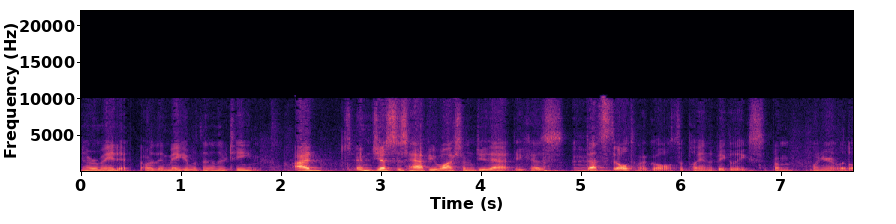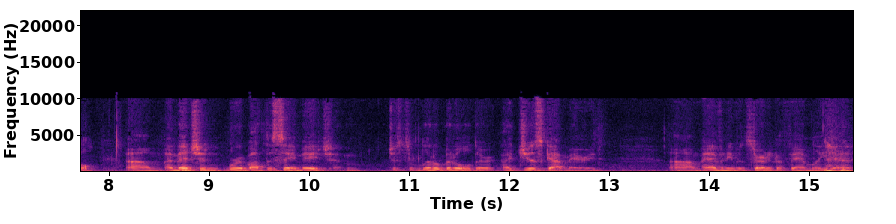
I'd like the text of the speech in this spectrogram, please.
never made it, or they make it with another team. I am just as happy watching them do that because Mm-hmm. that's the ultimate goal is to play in the big leagues from when you're little. Um, I mentioned we're about the same age. I'm just a little bit older. I just got married. Um, haven't even started a family yet,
